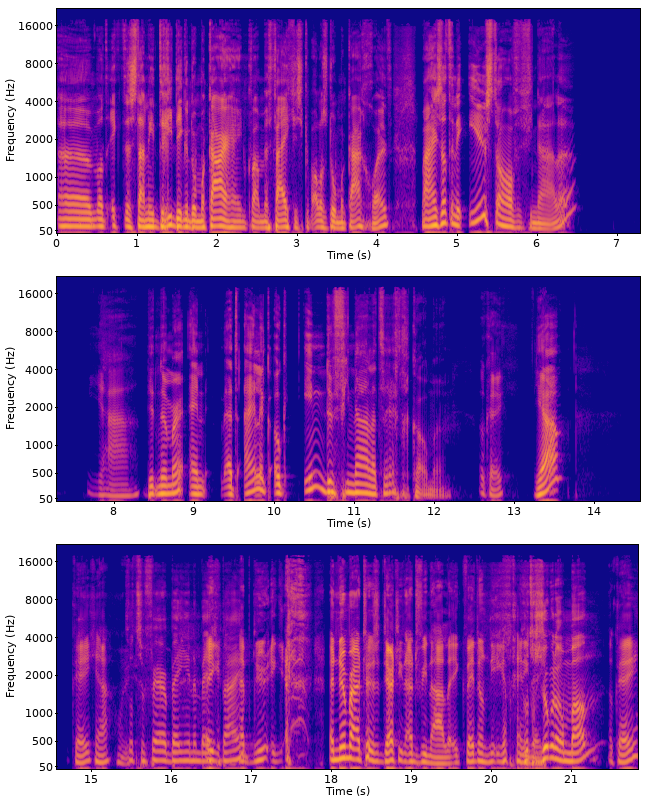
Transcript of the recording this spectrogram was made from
Ehm, want ik, er staan niet drie dingen door elkaar heen qua mijn feitjes. Ik heb alles door elkaar gegooid. Maar hij zat in de eerste halve finale, Ja. dit nummer. En uiteindelijk ook in de finale terechtgekomen. Oké. Ja? Oké, ja. Tot zover ben je een beetje ik bij. heb nu ik, een nummer uit 2013 uit de finale. Ik weet nog niet, ik heb geen wordt idee. gezongen door een man. Oké.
